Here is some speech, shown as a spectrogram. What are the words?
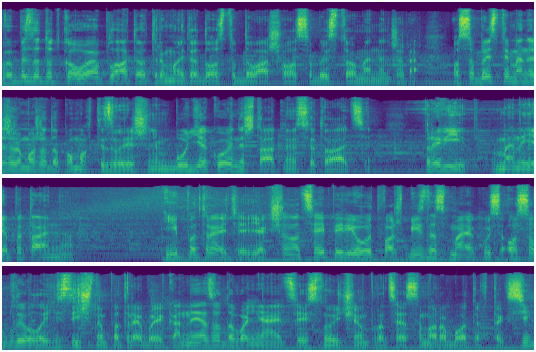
ви без додаткової оплати отримуєте доступ до вашого особистого менеджера. Особистий менеджер може допомогти з вирішенням будь-якої нештатної ситуації. Привіт, в мене є питання. І по-третє, якщо на цей період ваш бізнес має якусь особливу логістичну потребу, яка не задовольняється існуючими процесами роботи в таксі,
